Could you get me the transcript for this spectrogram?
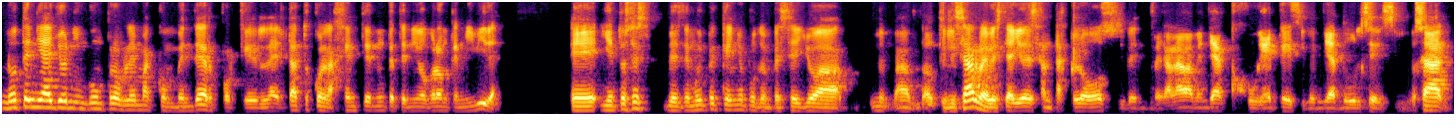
no tenía yo ningún problema con vender porque el, el trato con la gente nunca he tenido bronca en mi vida. Eh, y entonces, desde muy pequeño, pues lo empecé yo a, a, a, utilizar. Me vestía yo de Santa Claus, y regalaba, vendía juguetes y vendía dulces. Y, o sea,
